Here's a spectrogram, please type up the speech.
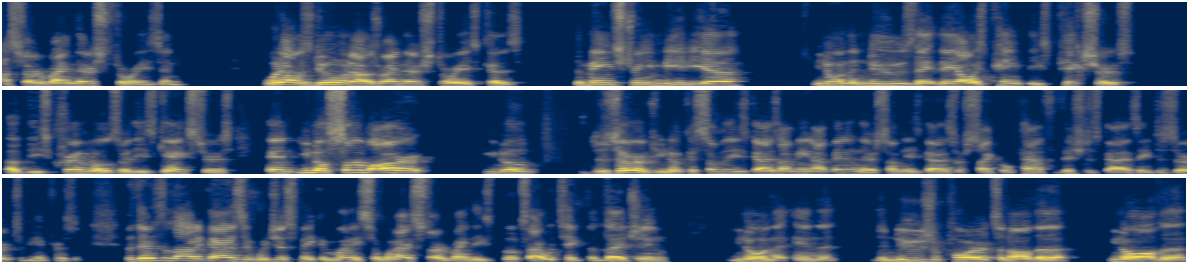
I started writing their stories. And what I was doing when I was writing their stories, because the mainstream media, you know, in the news, they, they always paint these pictures of these criminals or these gangsters. And, you know, some are, you know, deserved, you know, because some of these guys, I mean, I've been in there. Some of these guys are psychopath, vicious guys. They deserve to be in prison. But there's a lot of guys that were just making money. So when I started writing these books, I would take the legend, you know, and the, and the, the news reports and all the, you know, all the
